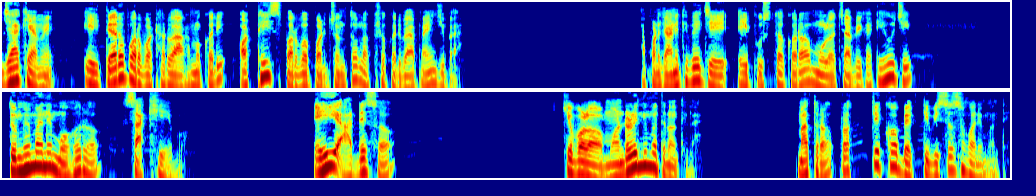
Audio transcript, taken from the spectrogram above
ଯାହାକି ଆମେ ଏହି ତେର ପର୍ବଠାରୁ ଆରମ୍ଭ କରି ଅଠେଇଶ ପର୍ବ ପର୍ଯ୍ୟନ୍ତ ଲକ୍ଷ୍ୟ କରିବା ପାଇଁ ଯିବା। ଆପଣ ଜାଣିଥିବେ ଯେ ଏହି ପୁସ୍ତକର ମୂଳ ଚାବିକାଠି ହେଉଛି ତୁମ୍ଭେମାନେ ମୋହର ସାକ୍ଷୀ ହେବ। ଏହି ଆଦେଶ କେବଳ ମଣ୍ଡଳୀ ନିମନ୍ତେ ନଥିଲା ମାତ୍ର ପ୍ରତ୍ୟେକ ବ୍ୟକ୍ତି ବିଶେଷଙ୍କ ନିମନ୍ତେ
